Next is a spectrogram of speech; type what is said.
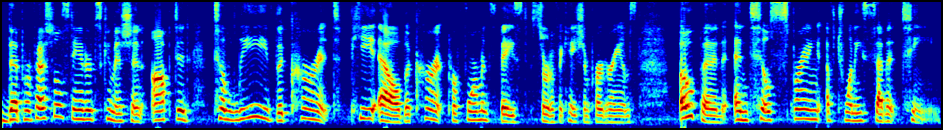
the Professional Standards Commission opted to leave the current PL, the current performance based certification programs, open until spring of 2017.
